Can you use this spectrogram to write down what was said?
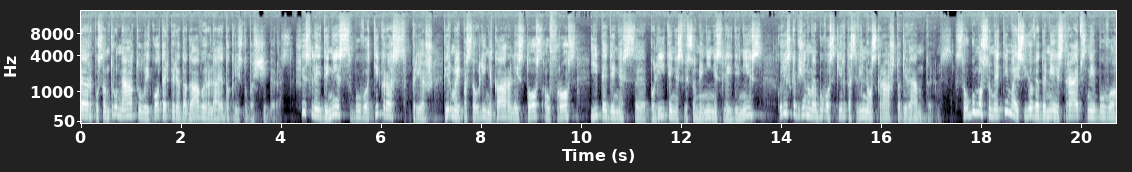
per pusantrų metų laikotarpį redagavo ir leido Kristupas Čibiras. Šis leidinys buvo tikras prieš pirmąjį pasaulinį karą leistos aufros įpėdinis politinis visuomeninis leidinys, kuris, kaip žinome, buvo skirtas Vilniaus krašto gyventojams. Saugumo sumetimais jo vedamieji straipsniai buvo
